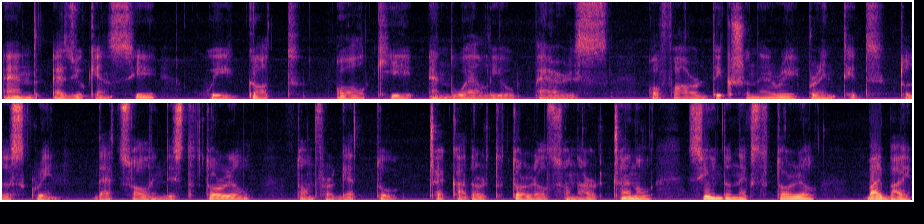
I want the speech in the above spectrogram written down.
and as you can see we got all key and value pairs of our dictionary printed to the screen. That's all in this tutorial. Don't forget to check other tutorials on our channel. See you in the next tutorial. Bye bye.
